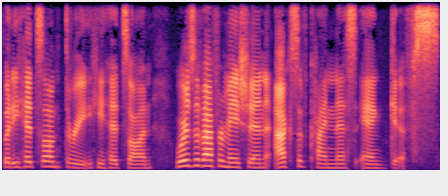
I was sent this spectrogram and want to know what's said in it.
but he hits on 3. He hits on words of affirmation, acts of kindness, and gifts.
